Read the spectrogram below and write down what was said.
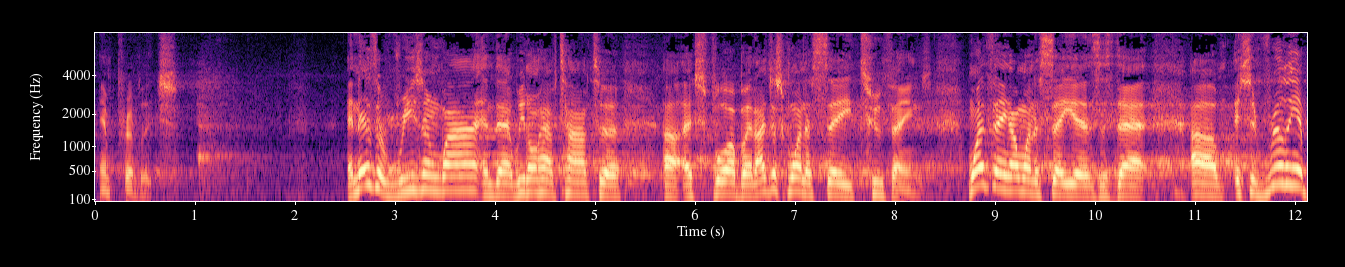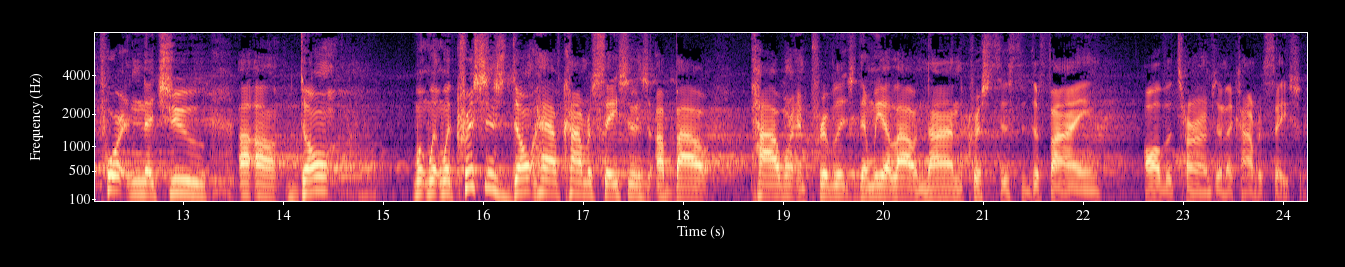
and privilege. And there's a reason why, and that we don't have time to uh, explore, but I just want to say two things. One thing I want to say is, is that uh, it's really important that you uh, uh don't, when, when Christians don't have conversations about power and privilege, then we allow non Christians to define all the terms in a conversation.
